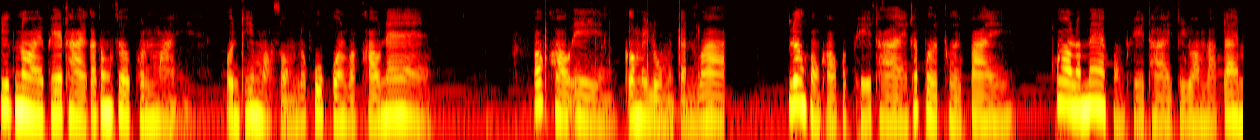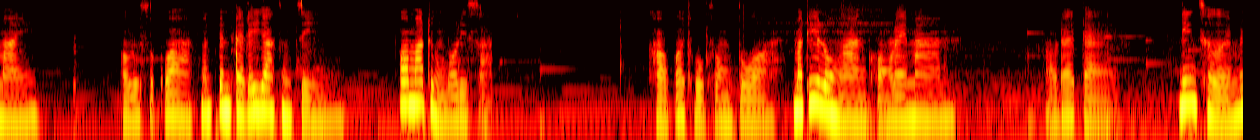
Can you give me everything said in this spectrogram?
อีกหน่อยเพทายก็ต้องเจอคนใหม่ คนที่เหมาะสมและคู่ควรกับเขาแน่ เพราะเขาเองก็ไม่รู้เหมือนกันว่า เรื่องของเขากับเพทายถ้าเปิดเผยไป พ่อและแม่ของเพทายจะยอมรับได้ไหม เขารู้สึกว่ามันเป็นไปได้ยากจริงๆ พอมาถึงบริษัท เขาก็ถูกส่งตัวมาที่โรงงานของไรมาน เขาได้แต่นิ่งเฉยไม่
